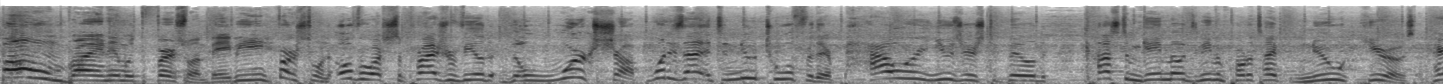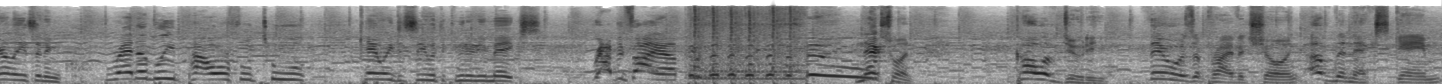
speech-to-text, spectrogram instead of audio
Boom! Brian him with the first one, baby. First one, Overwatch surprise revealed the Workshop. What is that? It's a new tool for their power users to build custom game modes and even prototype new heroes. Apparently, it's an incredibly powerful tool. Can't wait to see what the community makes. Rapid fire. Next one. Call of Duty. There was a private showing of the next game,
